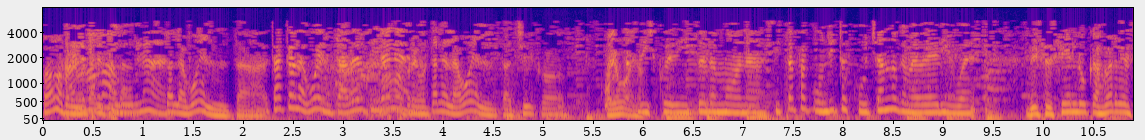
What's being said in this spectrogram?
Vamos a preguntarle, a está, la, está a la vuelta. Está acá a la vuelta, a ver, Vamos a preguntarle a la vuelta, chicos. Pero ¿Cuántos bueno, editó la Mona? Si está Facundito escuchando, que me averigüe. dice 100 lucas verdes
